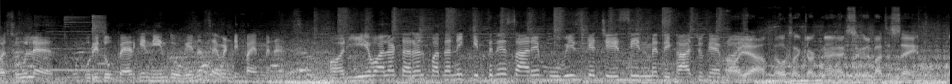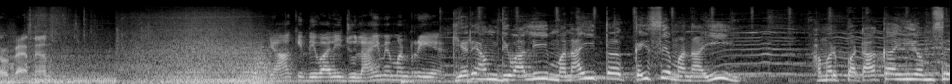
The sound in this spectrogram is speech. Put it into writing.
वसूल है। पूरी दोपहर की नींद हो गई ना 75 मिनट और ये वाला टनल पता नहीं कितने सारे मूवीज़ के चेस सीन में दिखा चुके हैं Oh yeah. Like. यहाँ की दिवाली जुलाई में मन रही है। अरे हम दिवाली मनाई तो कैसे मनाई? हमर पटाखा ही हमसे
